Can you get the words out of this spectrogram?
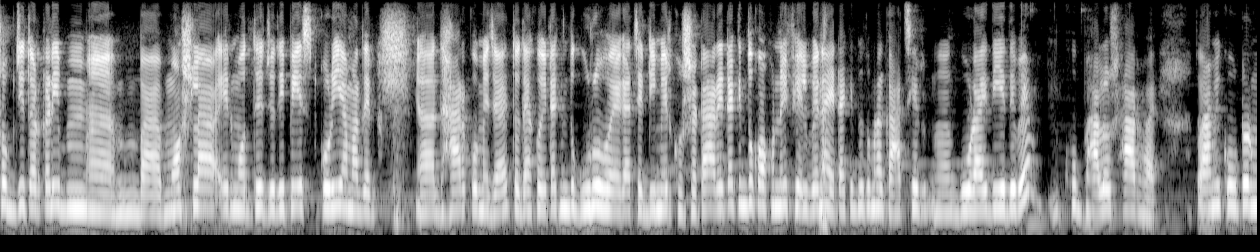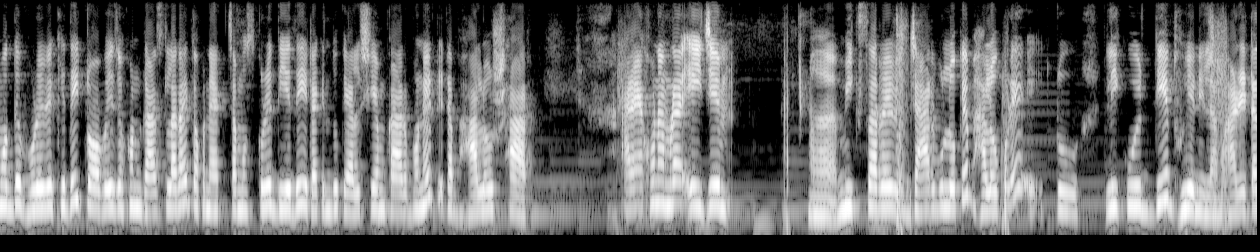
সবজি তরকারি বা মশলা এর মধ্যে যদি পেস্ট করি, আমাদের ধার কমে যায়। তো দেখো এটা কিন্তু গুঁড়ো হয়ে গেছে ডিমের খোসাটা। আর এটা কিন্তু কখনোই ফেলবে না, এটা কিন্তু তোমরা গাছের গোড়ায় দিয়ে দেবে, খুব ভালো সার হয়। তো আমি কৌটোর মধ্যে ভরে রেখে দিই, টবে যখন গাছ লাগাই তখন এক চামচ করে দিয়ে দিই। এটা কিন্তু ক্যালসিয়াম কার্বনেট, এটা ভালো সার। আর এখন আমরা এই যে মিক্সারের জারগুলোকে ভালো করে একটু লিকুইড দিয়ে ধুয়ে নিলাম। আর এটা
